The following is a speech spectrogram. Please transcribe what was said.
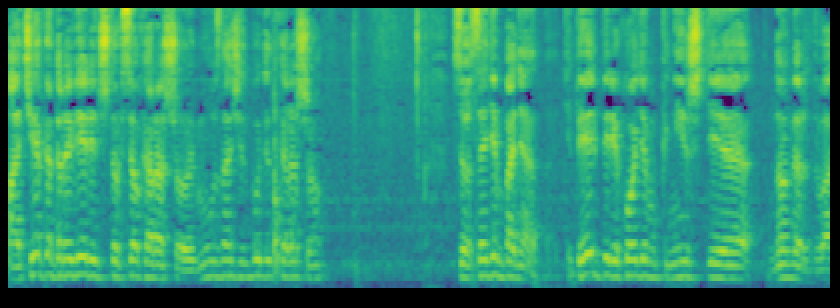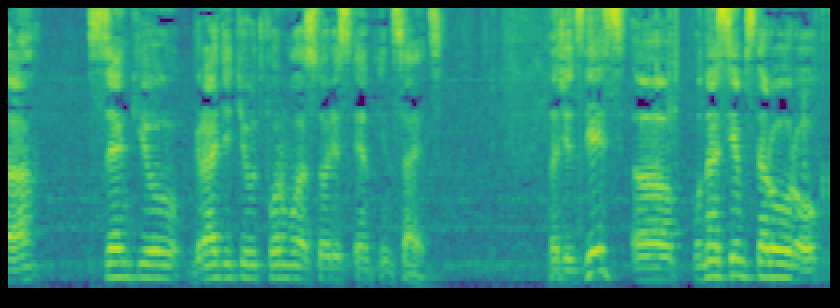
А человек, который верит, что все хорошо, ему, значит, будет хорошо. Все, с этим понятно. Теперь переходим к книжке номер два. Thank you, gratitude, formula, stories and insights. Значит, здесь э, у нас 72 урок.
